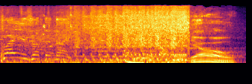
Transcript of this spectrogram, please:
plays of the night. Yo.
